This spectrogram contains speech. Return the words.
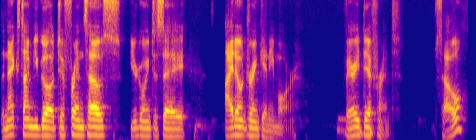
The next time you go out to a friend's house, you're going to say, I don't drink anymore. Very different. So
